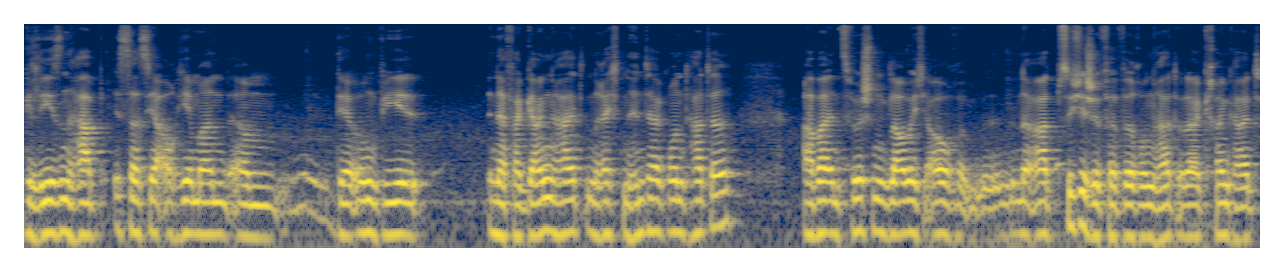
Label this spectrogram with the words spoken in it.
gelesen habe, ist das ja auch jemand, ähm, der irgendwie in der Vergangenheit einen rechten Hintergrund hatte aber inzwischen, glaube ich, auch eine Art psychische Verwirrung hat oder Krankheit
